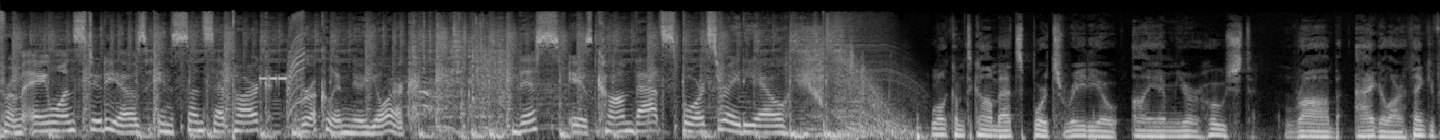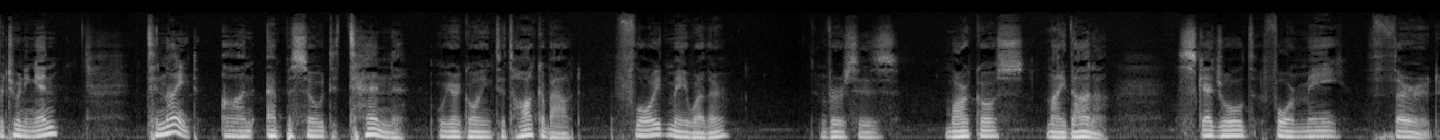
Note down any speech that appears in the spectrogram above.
from A1 Studios in Sunset Park, Brooklyn, New York. This is Combat Sports Radio. Welcome to Combat Sports Radio. I am your host, Rob Aguilar. Thank you for tuning in. Tonight on episode 10, we are going to talk about Floyd Mayweather versus Marcos Maidana, scheduled for May 3rd.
